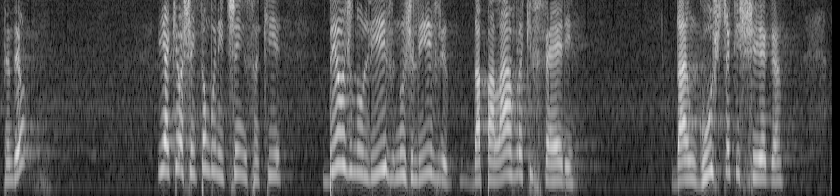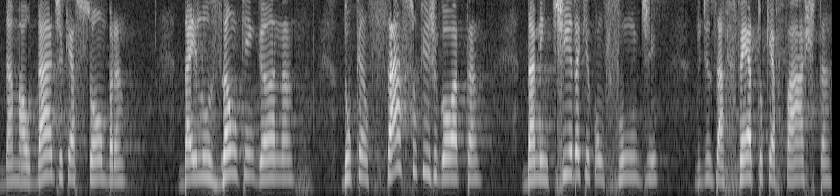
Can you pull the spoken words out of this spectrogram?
Entendeu? E aqui eu achei tão bonitinho isso aqui. Deus nos livre, nos livre da palavra que fere, da angústia que chega, da maldade que assombra, da ilusão que engana, do cansaço que esgota, da mentira que confunde, do desafeto que afasta,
